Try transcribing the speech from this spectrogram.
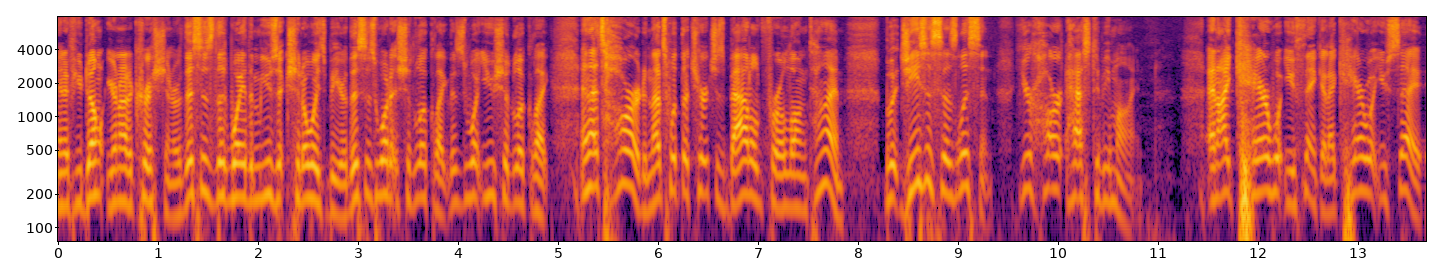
and if you don't, you're not a Christian, or this is the way the music should always be, or this is what it should look like, this is what you should look like. And that's hard, and that's what the church has battled for a long time. But Jesus says, listen, your heart has to be mine and I care what you think and I care what you say.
